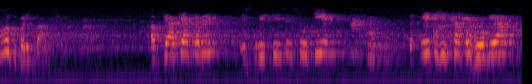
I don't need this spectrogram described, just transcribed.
बहुत बड़ी बात है। अब क्या क्या करें? इस दृष्टि से सोचिए। तो एक हिस्सा तो हो गया।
